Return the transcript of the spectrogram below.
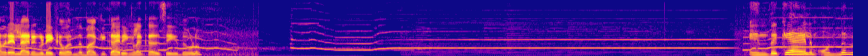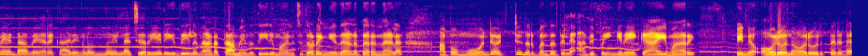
അവരെല്ലാവരും കൂടെയൊക്കെ വന്ന് ബാക്കി കാര്യങ്ങളൊക്കെ അത് ചെയ്തോളും. എന്തൊക്കെയായാലും ഒന്നും വേണ്ട വേറെ കാര്യങ്ങളൊന്നുമില്ല. ചെറിയ രീതിയിൽ നടത്താമെന്ന് തീരുമാനിച്ച് തുടങ്ങിയതാണ് പിറന്നാൾ അപ്പോൾ മോന്റെ ഒറ്റ നിർബന്ധത്തിൽ അതിപ്പോൾ ഇങ്ങനെയൊക്കെ ആയി മാറി. പിന്നെ ഓരോന്ന് ഓരോരുത്തരുടെ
